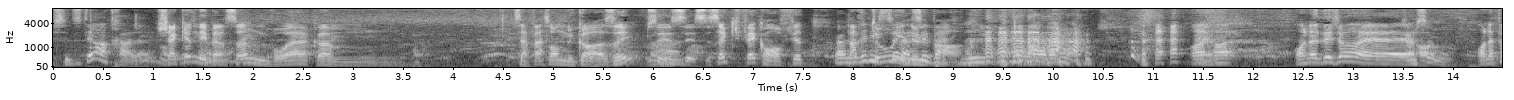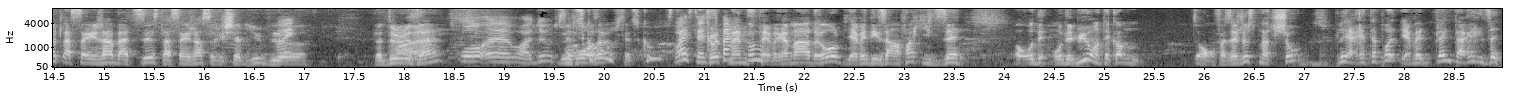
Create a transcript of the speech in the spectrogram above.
c'est du théâtral. Hein. Chacune des personnes voit comme sa façon de nous caser. C'est, c'est, c'est ça qui fait qu'on fit Ouais, partout et nulle part. variés. Ouais, ouais. On a déjà, euh, J'aime ça, on, moi. on a fait la Saint-Jean-Baptiste à Saint-Jean-sur-Richelieu, là. Le deux Ouais. ans? Trois, euh, ouais, deux ou trois. C'était trois ans. cool, c'était cool. Ouais, c'était Écoute, super man, cool. c'était vraiment drôle. Puis il y avait des enfants qui disaient... Au, dé- au début, on était comme... tu sais, On faisait juste notre show. Puis là, il arrêtait pas. Il y avait plein de parents qui disaient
